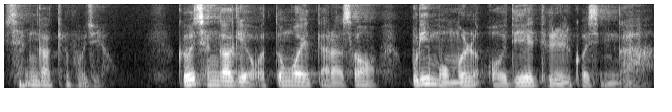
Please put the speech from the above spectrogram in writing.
생각해 보지요. 그 생각이 어떤 거에 따라서 우리 몸을 어디에 드릴 것인가,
